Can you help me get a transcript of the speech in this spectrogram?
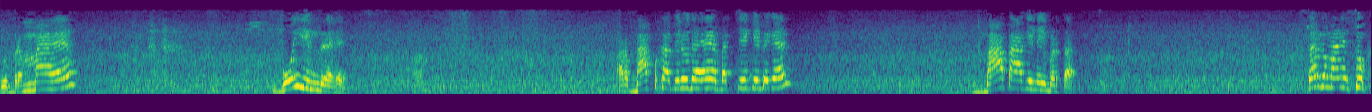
जो ब्रह्मा है वो ही इंद्र है। और बाप का विरुद्ध है बच्चे के बगैर। बाप आगे नहीं बढ़ता। स्वर्ग माने सुख।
